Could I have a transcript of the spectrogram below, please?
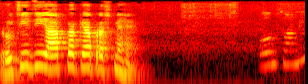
रुचि जी आपका क्या प्रश्न है? ओम स्वामी।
